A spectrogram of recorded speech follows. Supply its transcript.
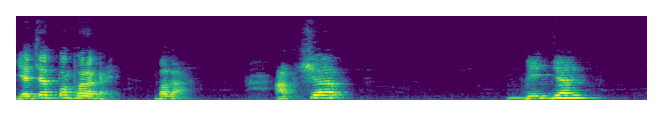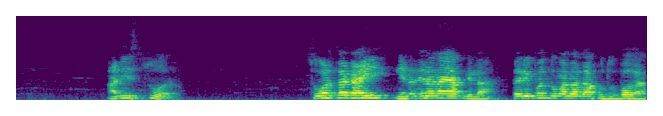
याच्यात पण फरक आहे. बघा. अक्षर व्यंजन आणि स्वर. स्वरचा काही घेणं देणं नाही आपल्याला. तरी पण तुम्हाला दाखवतो. बघा.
